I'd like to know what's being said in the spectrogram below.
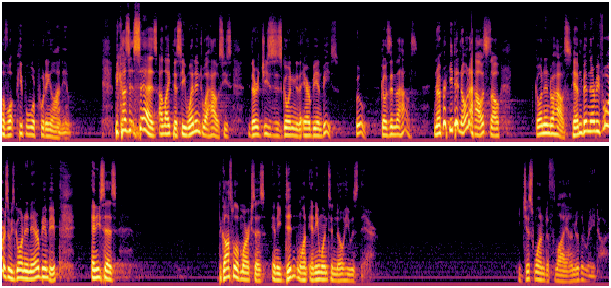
of what people were putting on him. Because it says, I like this, he went into a house. He's there, Jesus is going into the Airbnbs. Boom, goes into the house. Remember, he didn't own a house, so going into a house. He hadn't been there before, so he's going in an Airbnb. And he says, the Gospel of Mark says, and he didn't want anyone to know he was there. He just wanted to fly under the radar.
